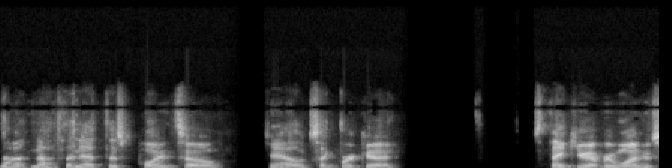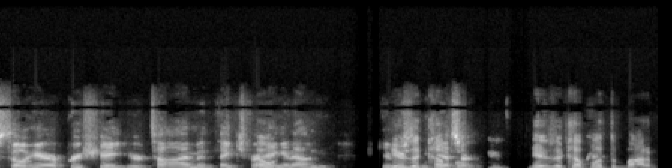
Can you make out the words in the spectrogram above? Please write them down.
Not nothing at this point. So yeah, looks like we're good. Thank you everyone who's still here. Appreciate your time and thanks for Oh, hanging out. Here's a some- couple. Yes. Here's a couple Okay. at the bottom.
